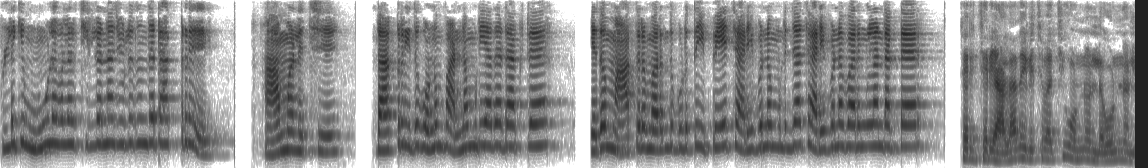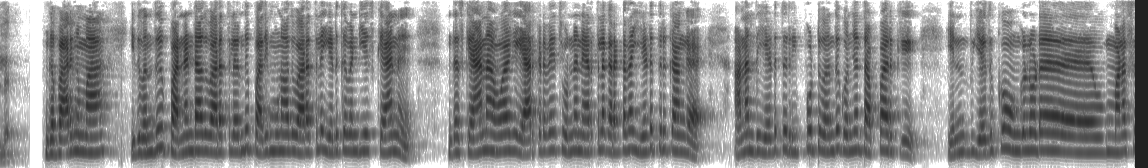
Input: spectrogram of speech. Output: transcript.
பிள்ளைக்கு மூளை வளர்ச்சி இல்லைன்னா சொல்லுது இந்த டாக்டர் ஆமா லட்சு. டாக்டர் இது ஒன்றும் பண்ண முடியாதா டாக்டர் ஏதோ மாத்திரை மருந்து கொடுத்து இப்பயே சரி பண்ண முடிஞ்சா சரி பண்ண பாருங்களா டாக்டர் சரி சரி அழாத இழிச்சு வச்சு ஒன்றும் இல்லை ஒன்றும் இல்லை. இங்கே பாருங்கம்மா இது வந்து பன்னெண்டாவது வாரத்துலேருந்து பதிமூணாவது வாரத்தில் எடுக்க வேண்டிய ஸ்கேனு இந்த ஸ்கேன் அவங்க ஏற்கனவே சொன்ன நேரத்தில் கரெக்டாக தான் எடுத்திருக்காங்க. ஆனால் இந்த எடுத்த ரிப்போர்ட் வந்து கொஞ்சம் தப்பாக இருக்குது என் எதுக்கும் உங்களோட மனசு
